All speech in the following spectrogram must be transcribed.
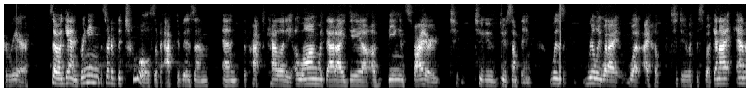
career. So again, bringing sort of the tools of activism and the practicality along with that idea of being inspired to, to do something was really what I what I hope to do with this book. And I and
